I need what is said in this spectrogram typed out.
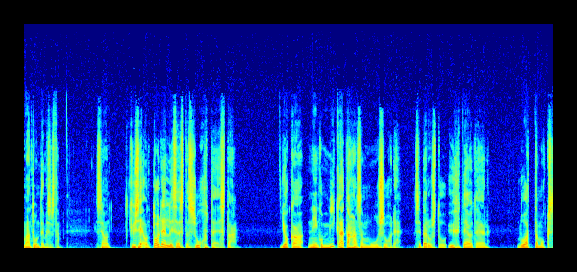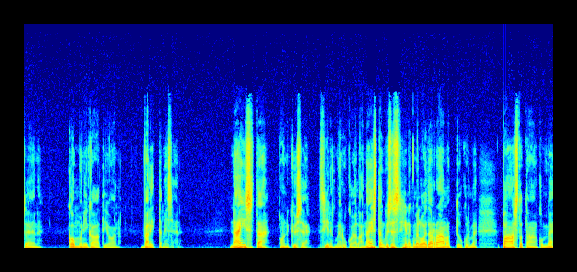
vaan tuntemisesta. Se on, kyse on todellisesta suhteesta, joka niin kuin mikä tahansa muu suhde, se perustuu yhteyteen, luottamukseen, kommunikaatioon, välittämiseen. Näistä on kyse siinä, kun me rukoillaan. Näistä on kyse siinä, kun me luetaan raamattua, kun me paastotaan, kun me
